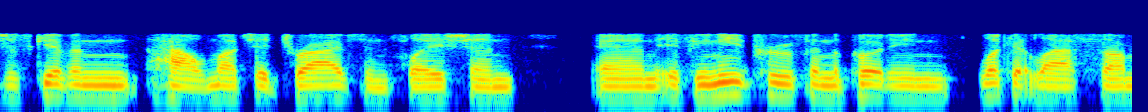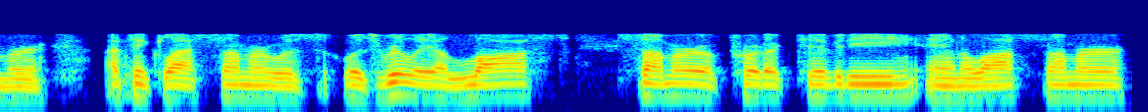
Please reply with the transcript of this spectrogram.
just given how much it drives inflation. And if you need proof in the pudding, look at last summer. I think last summer was was really a lost summer of productivity and a lost summer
